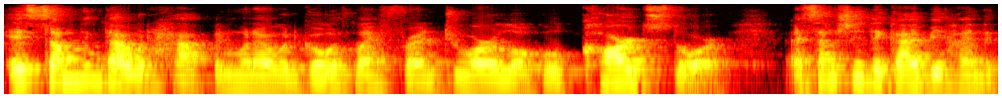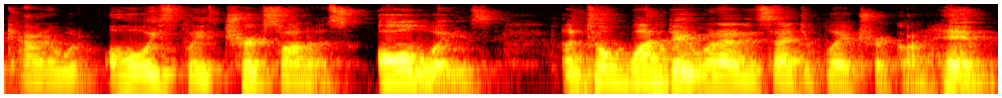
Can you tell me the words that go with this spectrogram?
is something that would happen when I would go with my friend to our local card store. Essentially, the guy behind the counter would always play tricks on us, always, until one day when I decided to play a trick on him.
